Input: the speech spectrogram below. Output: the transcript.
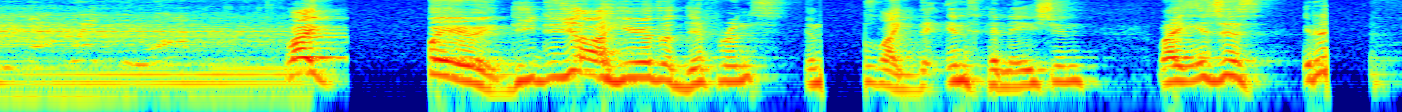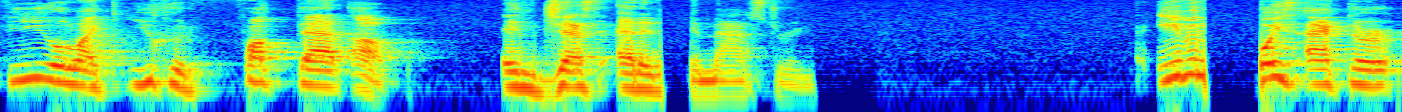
Did that wake you up? Like, wait, wait, did, did y'all hear the difference in like the intonation? Like, it's just it doesn't feel like you could fuck that up in just editing and mastering. Even the voice actor,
